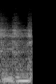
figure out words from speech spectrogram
Taking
